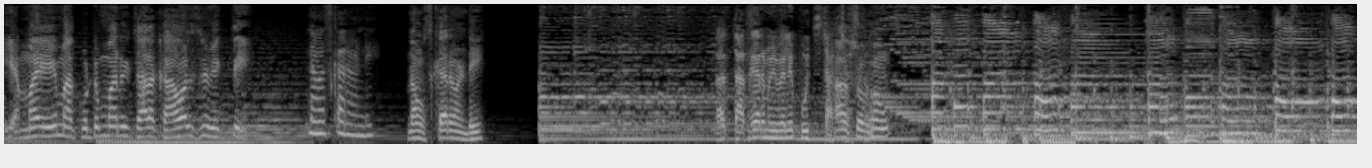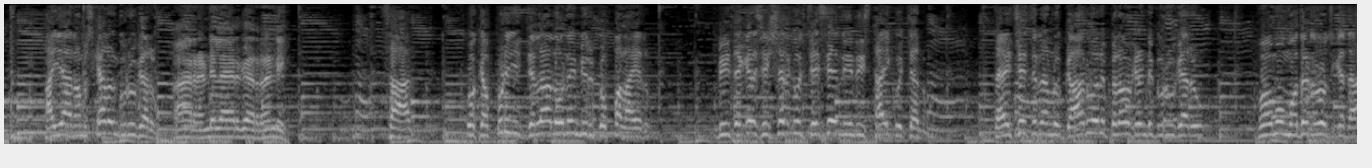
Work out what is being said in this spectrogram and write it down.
ఈ అమ్మాయి మా కుటుంబానికి చాలా కావాల్సిన వ్యక్తి. నమస్కారం అండి. నమస్కారం అండి. తాతగారు మేము వెళ్ళి పూజ స్టార్ట్. శుభం. అయ్యా నమస్కారం గురువు గారు ఆ రండి లాయర్ గారు రండి. సార్ ఒకప్పుడు ఈ జిల్లాలోనే మీరు గొప్ప లాయరు. మీ దగ్గర శిష్యర్గం చేసే నేను ఈ స్థాయికి వచ్చాను. దయచేసి నన్ను గారు అని పిలవకండి గురువు గారు హోమం మొదటి రోజు కదా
